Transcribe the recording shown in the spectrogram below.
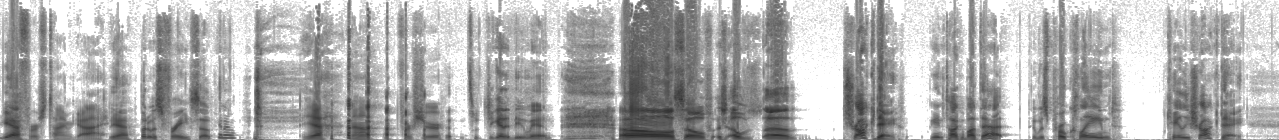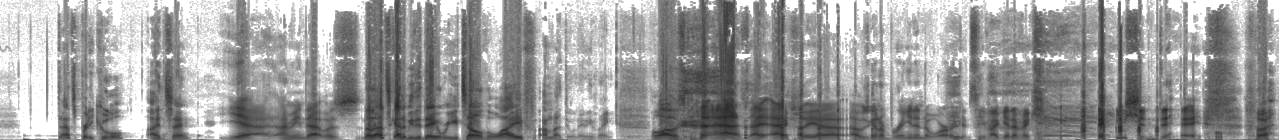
yeah. first time guy. Yeah, but it was free, so you know. Yeah, no, for sure. That's what you got to do, man. Oh, so oh, uh, Schrock Day. We didn't talk about that. It was proclaimed Kaleigh Schrock Day. That's pretty cool, I'd say. Yeah, I mean that was. No, that's got to be the day where you tell the wife, "I'm not doing anything." Well, I was gonna ask. I actually, uh, I was gonna bring it into work and see if I get a vacation day. but,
